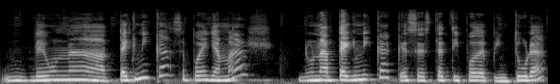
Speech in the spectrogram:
de una técnica, se puede llamar, de una técnica que es este tipo de pintura,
